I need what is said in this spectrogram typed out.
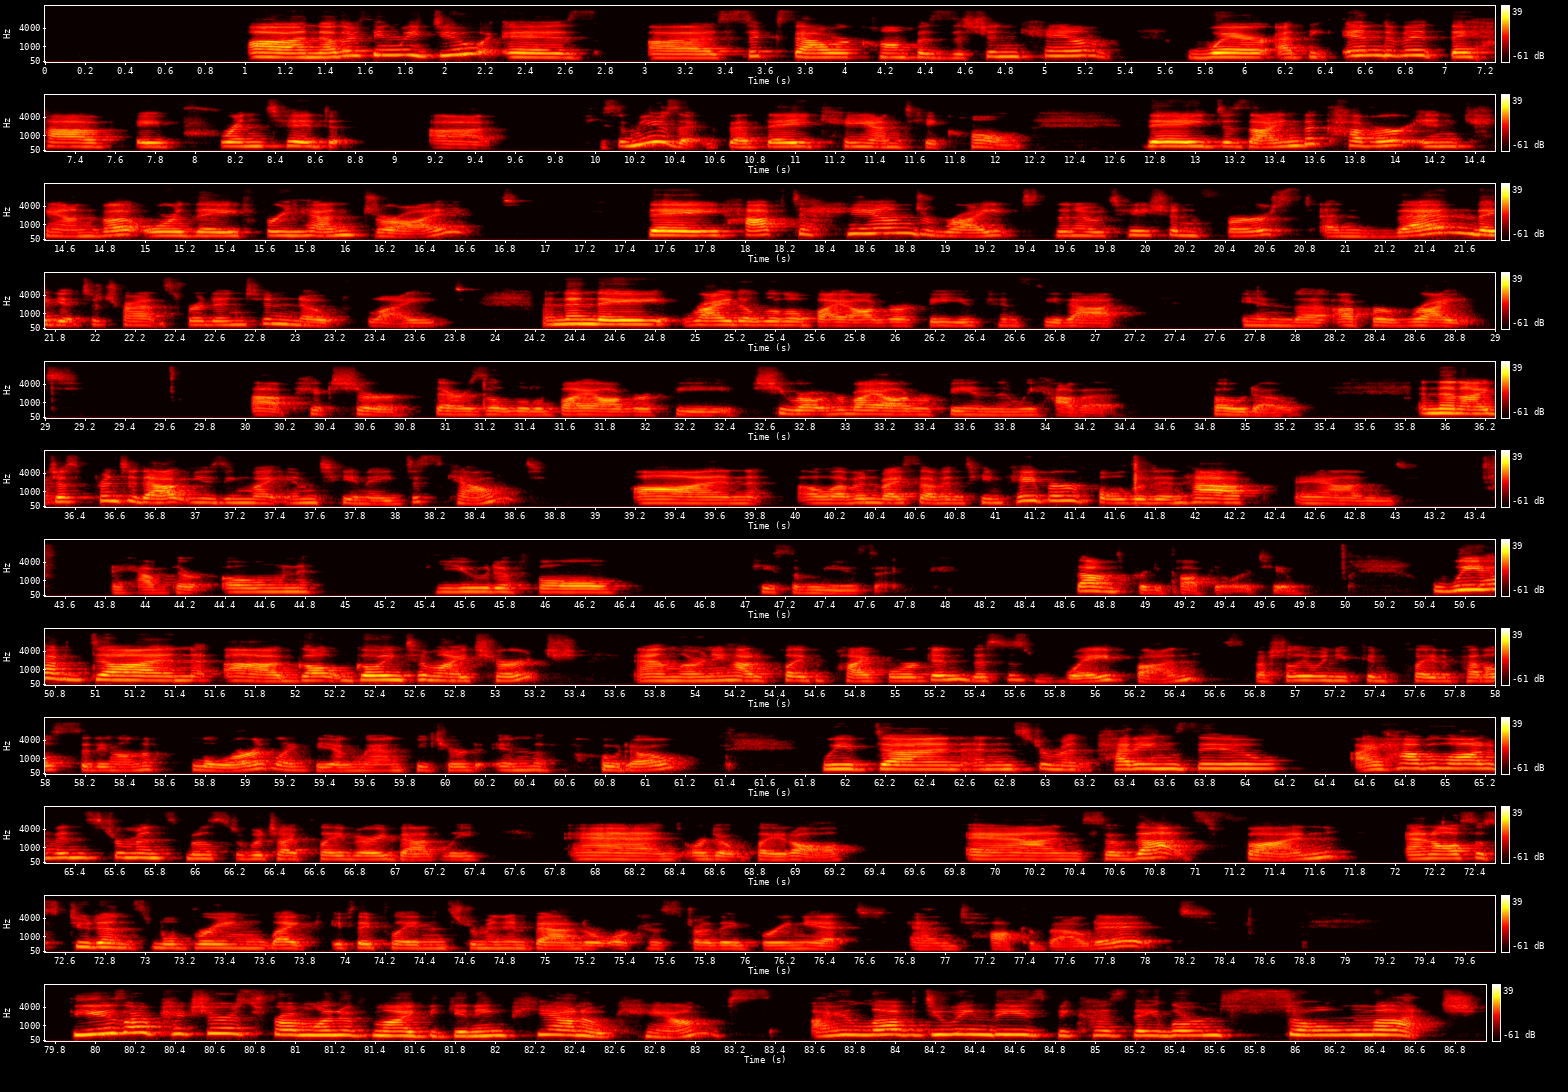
Uh, another thing we do is a six hour composition camp where at the end of it, they have a printed uh, piece of music that they can take home. They design the cover in Canva or they freehand draw it. They have to hand write the notation first and then they get to transfer it into Note Noteflight. And then they write a little biography. You can see that in the upper right uh, picture. There's a little biography. She wrote her biography and then we have a photo. And then I just printed out using my MTNA discount on 11 by 17 paper, folded in half, and they have their own beautiful piece of music. That one's pretty popular too. We have done uh, go, going to my church and learning how to play the pipe organ. This is way fun, especially when you can play the pedals sitting on the floor, like the young man featured in the photo. We've done an instrument petting zoo. I have a lot of instruments, most of which I play very badly and or don't play at all. And so that's fun. And also students will bring like if they play an instrument in band or orchestra they bring it and talk about it. These are pictures from one of my beginning piano camps. I love doing these because they learn so much.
